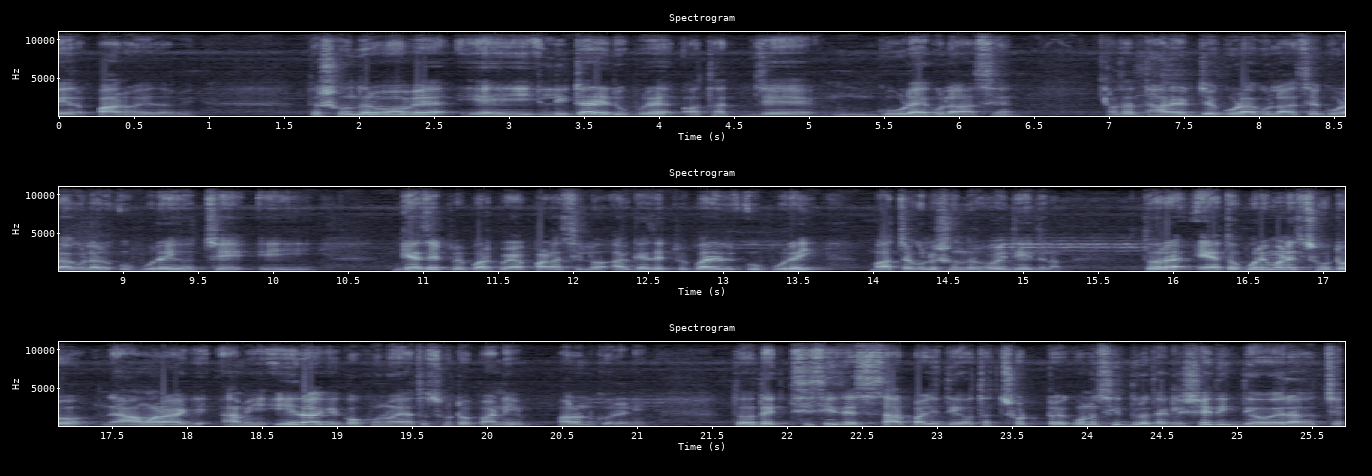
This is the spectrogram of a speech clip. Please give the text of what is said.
পের পার হয়ে যাবে। তো সুন্দরভাবে এই লিটারের উপরে, অর্থাৎ যে গুঁড়াগুলো আছে, অর্থাৎ ধানের যে গুঁড়াগুলো আছে, গুঁড়াগুলোর উপরেই হচ্ছে এই গ্যাজেট পেপার পাড়া ছিল। আর গ্যাজেট পেপারের উপরেই বাচ্চাগুলো সুন্দরভাবে দিয়ে দিলাম। তো ওরা এত পরিমাণে ছোট, আমার আগে, আমি এর আগে কখনো এত ছোট প্রাণী পালন করিনি। তো দেখতেছি যে চারপাশ দিয়ে, অর্থাৎ ছোট্ট কোনো ছিদ্র থাকলে সেদিক দিয়েও এরা হচ্ছে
